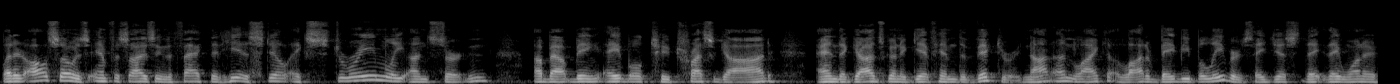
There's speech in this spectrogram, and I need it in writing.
But it also is emphasizing the fact that he is still extremely uncertain about being able to trust God and that God's going to give him the victory. Not unlike a lot of baby believers, they just they they want to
